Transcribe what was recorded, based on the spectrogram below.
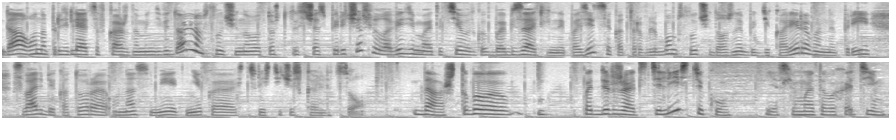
да, он определяется в каждом индивидуальном случае, но вот то, что ты сейчас перечислила, видимо, это те вот как бы обязательные позиции, которые в любом случае должны быть декорированы при свадьбе, которая у нас имеет некое стилистическое лицо. Да, чтобы поддержать стилистику, если мы этого хотим,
